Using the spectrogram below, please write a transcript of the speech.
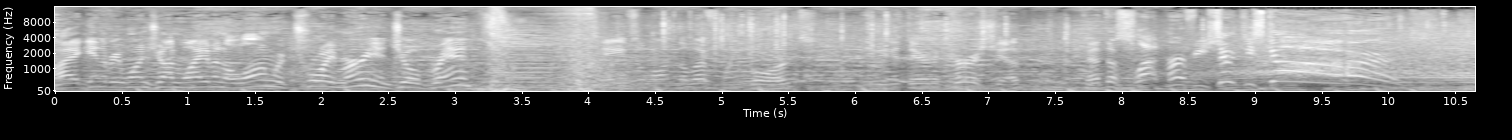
Hi again, everyone. John Wiedeman along with Troy Murray and Joe Brandt. Toews along the left wing boards, leaving it there to Kurashev. At the slot, Murphy shoots, he scores!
